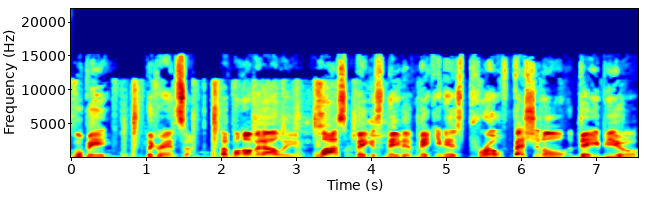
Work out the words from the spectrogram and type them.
will be the grandson of Muhammad Ali, Las Vegas native, making his professional debut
